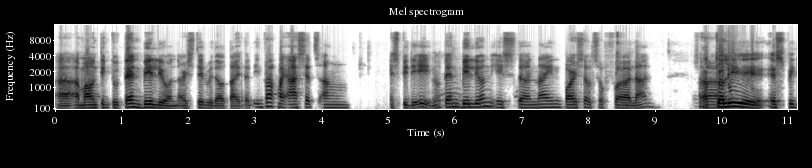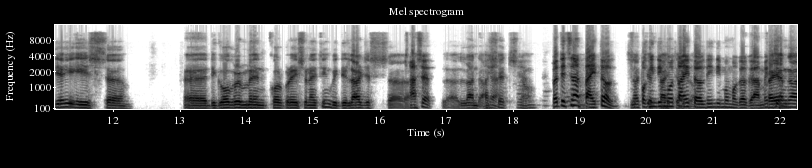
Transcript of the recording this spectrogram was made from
uh, amounting to 10 billion are still without title. In fact, my assets ang SPDA, no? 10 billion is the nine parcels of uh, land. Uh, Actually, SPDA is uh, uh, the government corporation, I think, with the largest uh, Asset. uh, land assets, yeah. no? But it's not titled. So Not pag yet hindi mo titled, titled, hindi mo magagamit Kaya yun. nga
